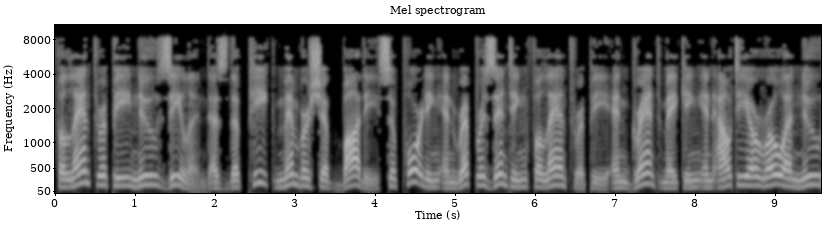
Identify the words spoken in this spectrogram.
Philanthropy New Zealand is the peak membership body supporting and representing philanthropy and grantmaking in Aotearoa New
